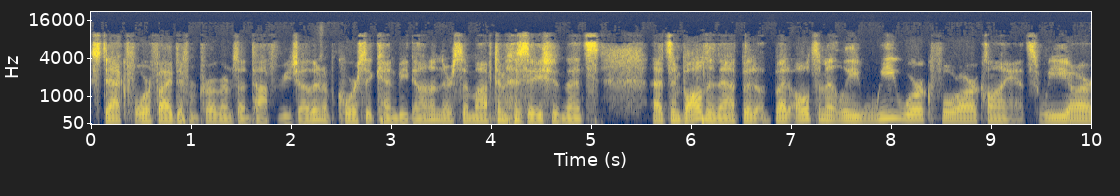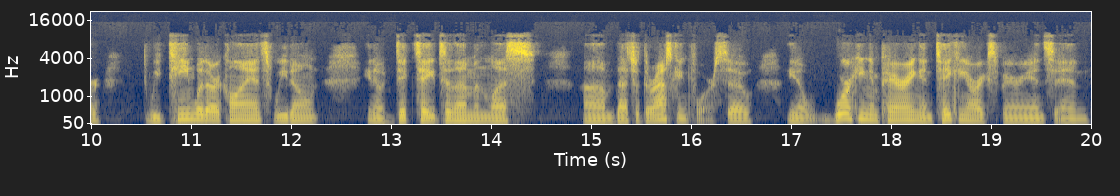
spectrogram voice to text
stack four or five different programs on top of each other. And of course it can be done and there's some optimization that's that's involved in that. But but ultimately we work for our clients. We are we team with our clients. We don't you know dictate to them unless um, that's what they're asking for. So you know working and pairing and taking our experience and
